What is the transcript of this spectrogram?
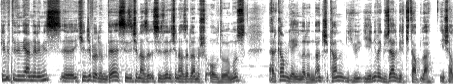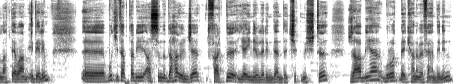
Kıymetli dinleyenlerimiz e, ikinci bölümde siz için hazır, sizler için hazırlamış olduğumuz Erkam yayınlarından çıkan yeni ve güzel bir kitapla inşallah devam edelim. Ee, bu kitap tabii aslında daha önce farklı yayın evlerinden de çıkmıştı. Rabia Brodbeck hanımefendinin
